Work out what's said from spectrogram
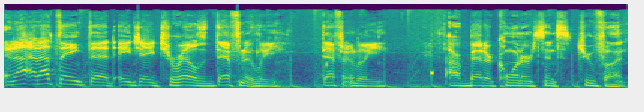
and I and I think that AJ Terrell's definitely, definitely our better corner since Trufant,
